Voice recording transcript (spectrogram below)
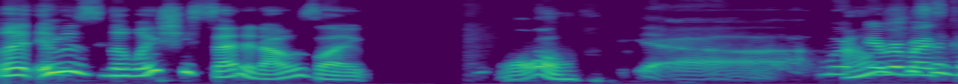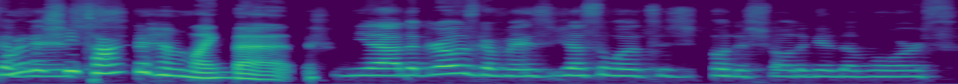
But like, it was the way she said it. I was like, "Whoa." Yeah, where everybody's like, convinced. Why did she talk to him like that? Yeah, the girl is convinced. Just wanted to on the show to get divorced.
